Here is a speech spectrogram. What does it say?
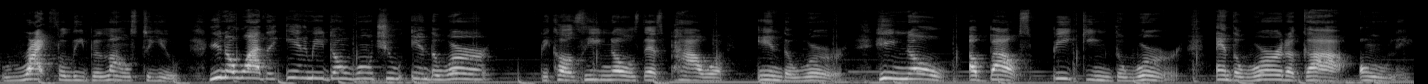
rightfully belongs to you. You know why the enemy don't want you in the word? Because he knows there's power in the word. He know about speaking the word and the word of God only,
